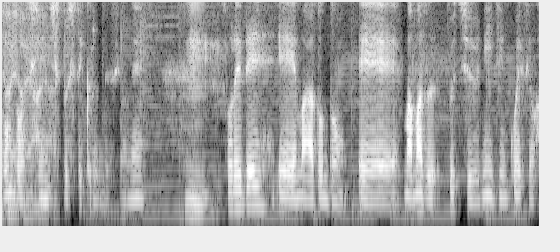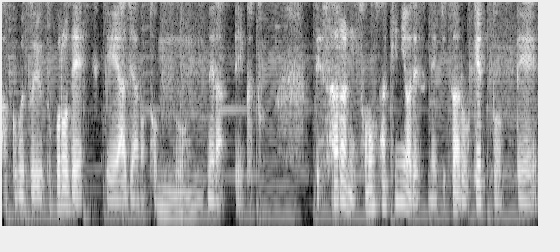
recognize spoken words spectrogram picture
どんどん進出してくるんですよね。うんそれで、えーまあ、どんどん、えーまあ、まず宇宙に人工衛星を運ぶというところで、えーアジアのトップを狙っていくと。でさらにその先にはですね実はロケットって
